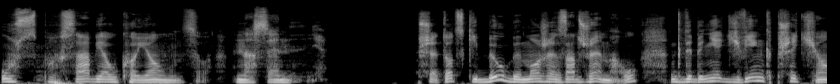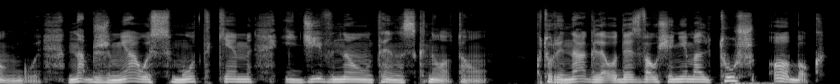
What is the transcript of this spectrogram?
usposabiał kojąco, nasennie. Przetocki byłby może zadrzemał, gdyby nie dźwięk przeciągły, nabrzmiały smutkiem i dziwną tęsknotą, który nagle odezwał się niemal tuż obok,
